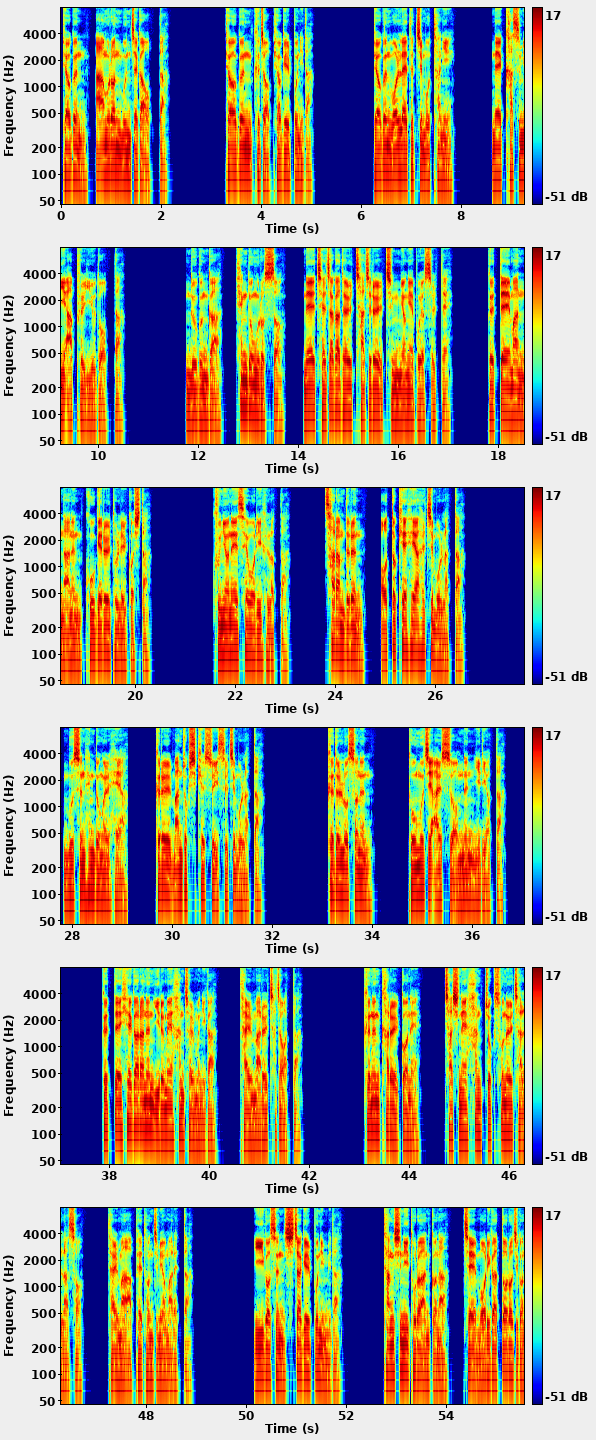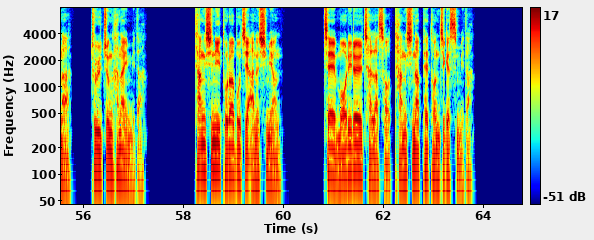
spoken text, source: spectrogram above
벽은 아무런 문제가 없다. 벽은 그저 벽일 뿐이다. 벽은 원래 듣지 못하니 내 가슴이 아플 이유도 없다. 누군가 행동으로써 내 제자가 될 자질을 증명해 보였을 때, 그때에만 나는 고개를 돌릴 것이다. 9년의 세월이 흘렀다. 사람들은 어떻게 해야 할지 몰랐다. 무슨 행동을 해야 그를 만족시킬 수 있을지 몰랐다. 그들로서는 도무지 알 수 없는 일이었다. 그때 해가라는 이름의 한 젊은이가 달마를 찾아왔다. 그는 칼을 꺼내 자신의 한쪽 손을 잘라서 달마 앞에 던지며 말했다. 이것은 시작일 뿐입니다. 당신이 돌아앉거나 제 머리가 떨어지거나 둘 중 하나입니다. 당신이 돌아보지 않으시면 제 머리를 잘라서 당신 앞에 던지겠습니다.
